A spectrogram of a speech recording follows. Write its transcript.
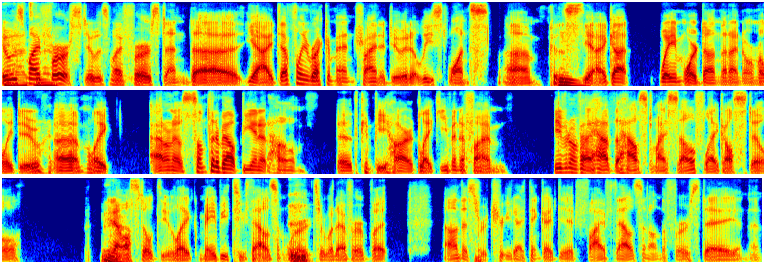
it yeah, was my first. It was my first, and uh, yeah, I definitely recommend trying to do it at least once. Um, because mm. yeah, I got way more done than I normally do. Um, like I don't know, something about being at home it can be hard. Like even if I'm, even if I have the house to myself, like I'll still, you yeah. know, I'll still do like maybe two thousand words or whatever. But on this retreat, I think I did five thousand on the first day, and then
